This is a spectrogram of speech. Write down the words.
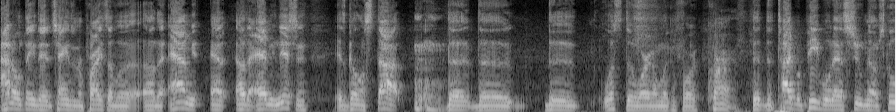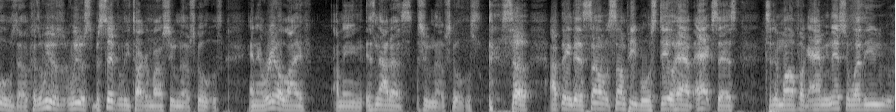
I don't think that changing the price of a of the ammu- of the ammunition is gonna stop the the the what's the word I'm looking for? Crime. the, the type of people that's shooting up schools though. Because we was we was specifically talking about shooting up schools. And in real life i mean it's not us shooting up schools. So i think that some some people will still have access to the motherfucking ammunition whether you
